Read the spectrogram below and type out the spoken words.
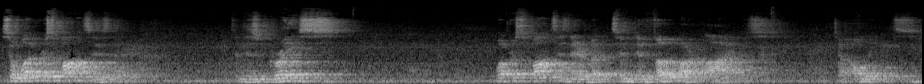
So, what response is there to this grace? What response is there but to devote our lives to holiness?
